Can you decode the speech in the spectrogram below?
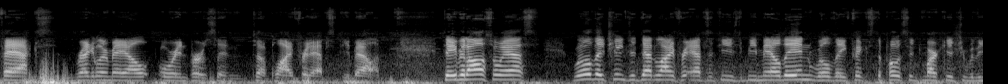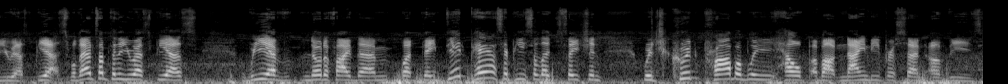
fax regular mail, or in person to apply for an absentee ballot. David also asked, Will they change the deadline for absentees to be mailed in? Will they fix the postage mark issue with the USPS? Well, that's up to the USPS. We have notified them, but they did pass a piece of legislation which could probably help about 90% of these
